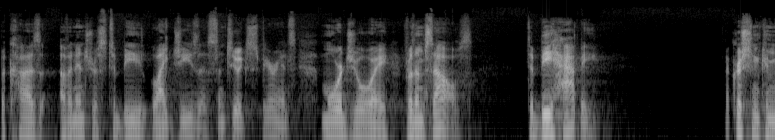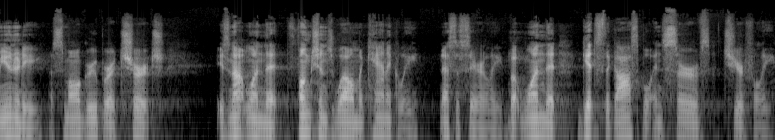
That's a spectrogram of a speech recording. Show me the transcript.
because of an interest to be like Jesus and to experience more joy for themselves, to be happy. A Christian community, a small group, or a church is not one that functions well mechanically necessarily, but one that gets the gospel and serves cheerfully.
